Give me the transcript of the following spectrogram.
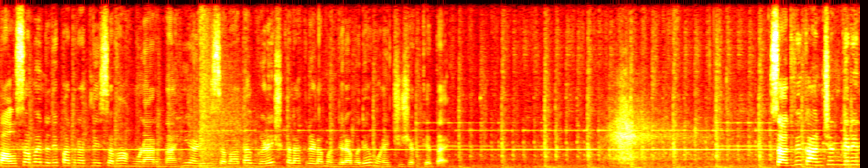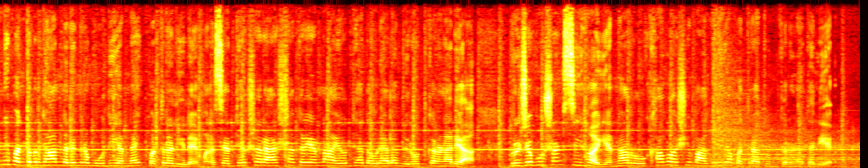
पावसामुळे नदीपात्रातली सभा होणार नाही आणि ही सभा आता गणेश कला क्रीडा मंदिरामध्ये होण्याची शक्यता आहे. साध्वी कांचनगिरींनी पंतप्रधान नरेंद्र मोदी यांना एक पत्र लिहिलंय. मनसे अध्यक्ष राज ठाकरे यांना अयोध्या दौऱ्याला विरोध करणाऱ्या ब्रजभूषण सिंह यांना रोखावं अशी मागणी या पत्रातून करण्यात आली आहे.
